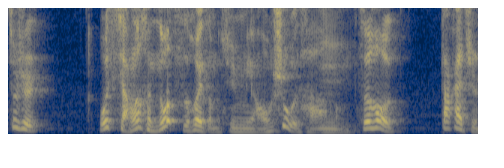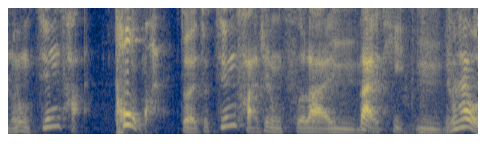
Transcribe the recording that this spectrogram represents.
就是我想了很多词汇怎么去描述它，嗯最后大概只能用精彩。痛快。对，就精彩这种词来嗯代替。嗯你说它有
